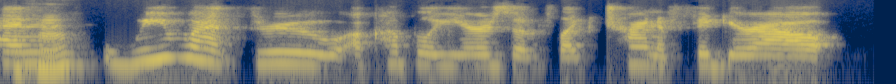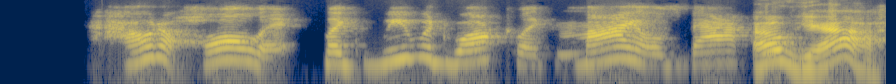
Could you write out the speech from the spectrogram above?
And mm-hmm. we went through a couple of years of like trying to figure out how to haul it. Like we would walk like miles back. Oh yeah.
